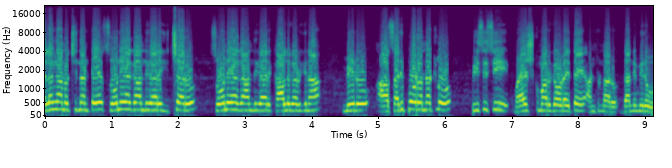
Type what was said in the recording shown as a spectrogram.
తెలంగాణ వచ్చిందంటే సోనియా గాంధీ గారు ఇచ్చారు. సోనియా గాంధీ గారి కాళ్ళు కడిగినా మీరు ఆ సరిపోరు అన్నట్లు పిసిసి మహేష్ కుమార్ గౌడ్ అయితే అంటున్నారు. దాన్ని మీరు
